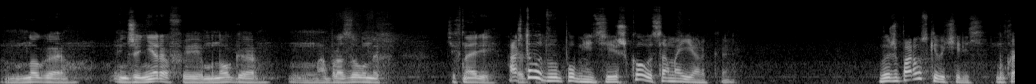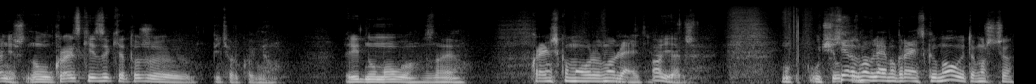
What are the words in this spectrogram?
много инженеров и много образованных технарей. А Это- что вот вы помните из школы самое яркое? Вы же по-русски учились? Ну, конечно. Ну, украинский язык я тоже пятерку имел. Ридну мову знаю. Українською мовою розмовляєте? А як же? Ну, Учился. Всі розмовляємо українською мовою, тому що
